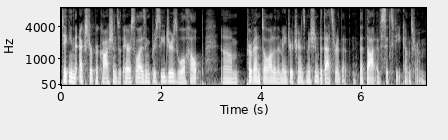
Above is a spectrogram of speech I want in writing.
taking the extra precautions with aerosolizing procedures will help um, prevent a lot of the major transmission. But that's where the, the thought of six feet comes from.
